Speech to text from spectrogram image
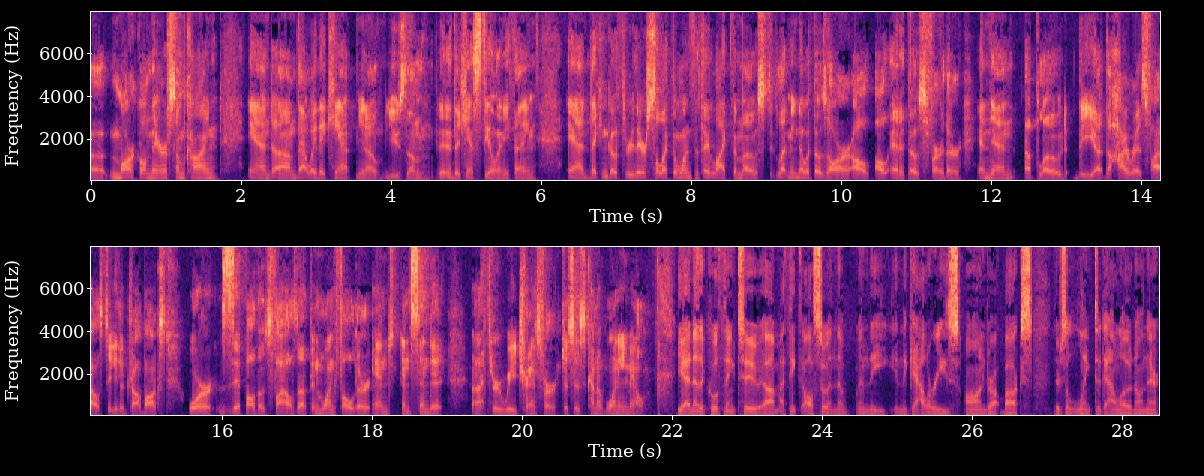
uh, mark on there of some kind, and um, that way they can't you know use them. They can't steal anything, and they can go through there, select the ones that they like the most. Let me know what those are. I'll I'll edit those further, and then upload the uh, the high res files to either Dropbox or zip all those files up in one folder and and send it uh, through WeTransfer just as kind of one email. Yeah, another cool thing too. Um, I think also in the in the in the galleries on Dropbox, there's a link to download on there.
